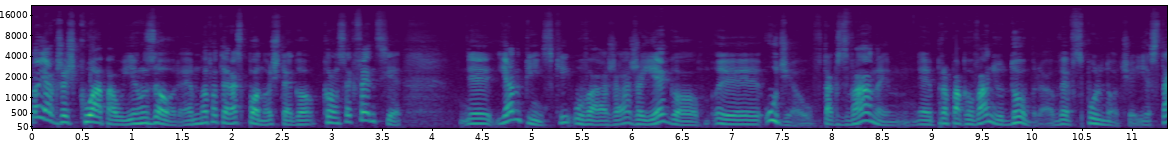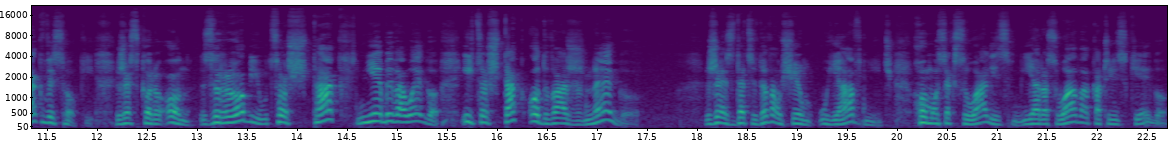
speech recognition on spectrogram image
no jakżeś kłapał jęzorem, no to teraz ponoś tego konsekwencje. Y, Jan Piński uważa, że jego y, udział w tak zwanym y, propagowaniu dobra we wspólnocie jest tak wysoki, że skoro on zrobił coś tak niebywałego i coś tak odważnego, że zdecydował się ujawnić homoseksualizm Jarosława Kaczyńskiego,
